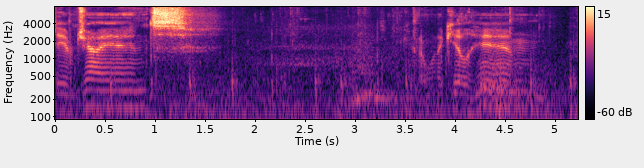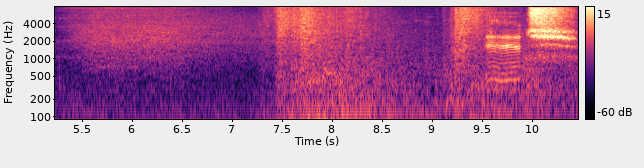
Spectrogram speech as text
Goddamn giant. I want to kill him. Bitch.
